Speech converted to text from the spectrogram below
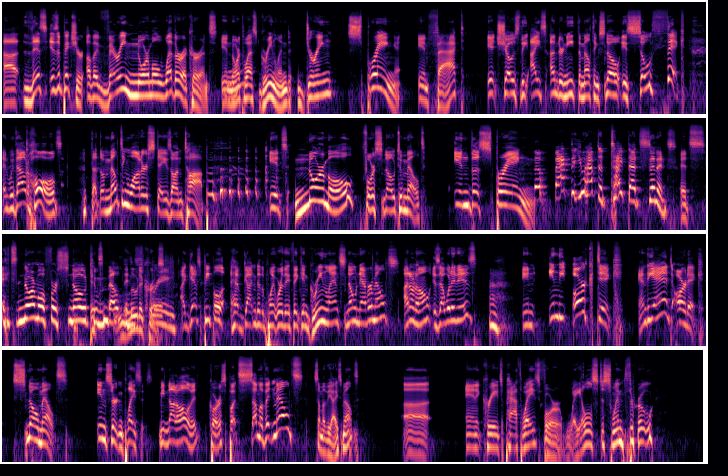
Uh, this is a picture of a very normal weather occurrence in northwest Greenland during spring. In fact, it shows the ice underneath the melting snow is so thick and without holes that the melting water stays on top. it's normal for snow to melt in the spring. The fact that you have to type that sentence. It's It's normal for snow to melt ludicrous. in spring. I guess people have gotten to the point where they think in Greenland snow never melts. I don't know. Is that what it is? In in the Arctic and the Antarctic, snow melts in certain places. I mean, not all of it, of course, but some of it melts. Some of the ice melts. Uh, and it creates pathways for whales to swim through.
